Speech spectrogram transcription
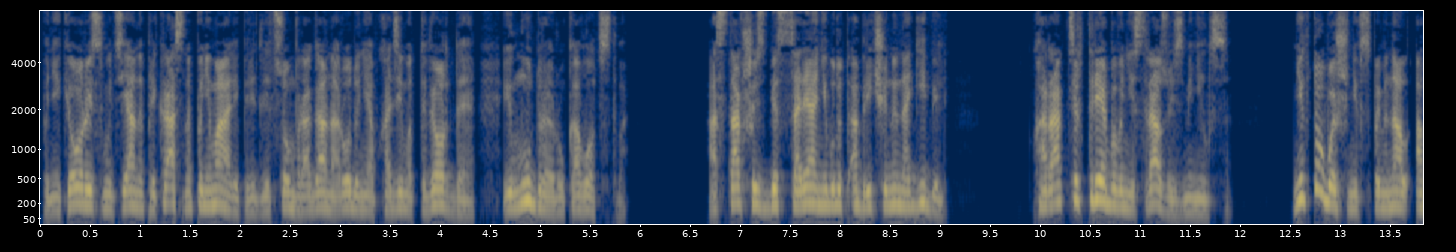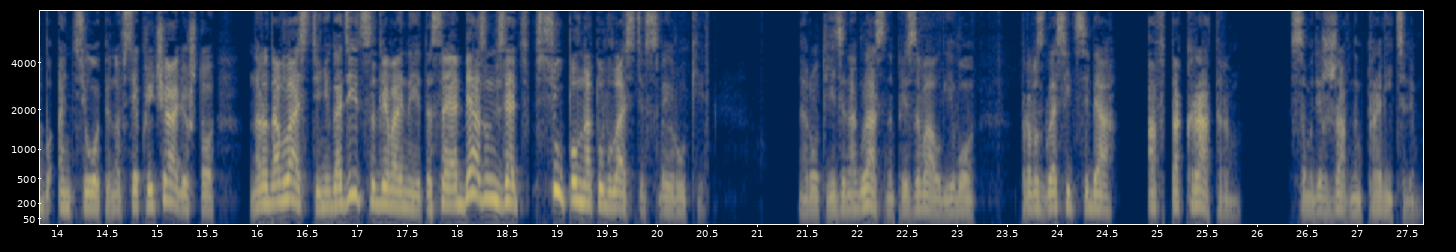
Паникеры и смутьяны прекрасно понимали, перед лицом врага народу необходимо твердое и мудрое руководство. Оставшись без царя, они будут обречены на гибель. Характер требований сразу изменился. Никто больше не вспоминал об Антиопе, но все кричали, что народовластие не годится для войны, и Тесей обязан взять всю полноту власти в свои руки. Народ единогласно призывал его провозгласить себя автократором, самодержавным правителем.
